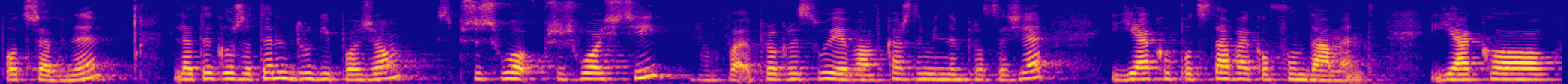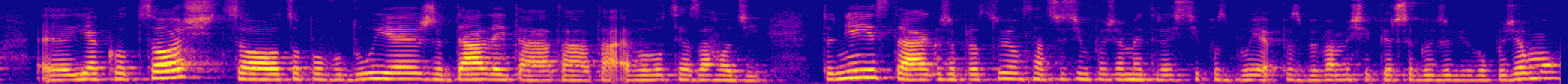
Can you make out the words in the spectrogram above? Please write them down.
potrzebny, dlatego że ten drugi poziom przyszło, w przyszłości w, progresuje Wam w każdym innym procesie jako podstawa, jako fundament, jako, e, jako coś, co, co powoduje, że dalej ta, ta, ta ewolucja zachodzi. To nie jest tak, że pracując na trzecim poziomie treści pozbuje, pozbywamy się pierwszego i drugiego poziomu.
